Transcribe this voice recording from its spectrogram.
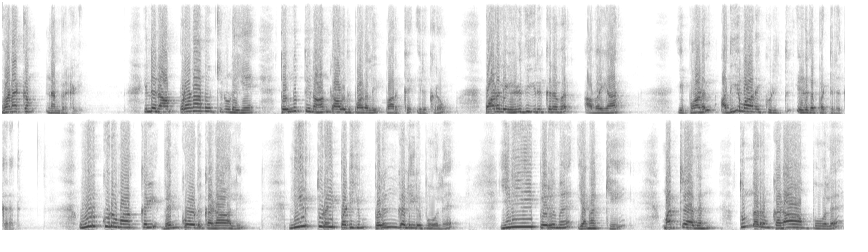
வணக்கம் நண்பர்களே. இன்று நாம் புறநானூற்றினுடைய தொண்ணூற்றி நான்காவது பாடலை பார்க்க இருக்கிறோம். பாடலை எழுதியிருக்கிறவர் அவையார். இப்பாடல் அதிகமானை குறித்து எழுதப்பட்டிருக்கிறது. ஊர்க்குருமாக்கள் வெண்கோடு கழாலின் நீர்த்துறை படியும் பெருங்களிரு போல இனியை பெரும எமக்கே மற்ற அதன் துன்னரும் கடாம் போல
